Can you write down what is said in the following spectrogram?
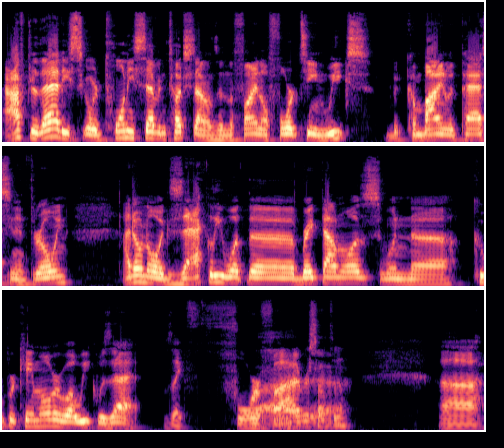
After that, he scored 27 touchdowns in the final 14 weeks, but combined with passing and throwing. I don't know exactly what the breakdown was when uh, Cooper came over. What week was that? It was like four or five or yeah. something. Uh,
